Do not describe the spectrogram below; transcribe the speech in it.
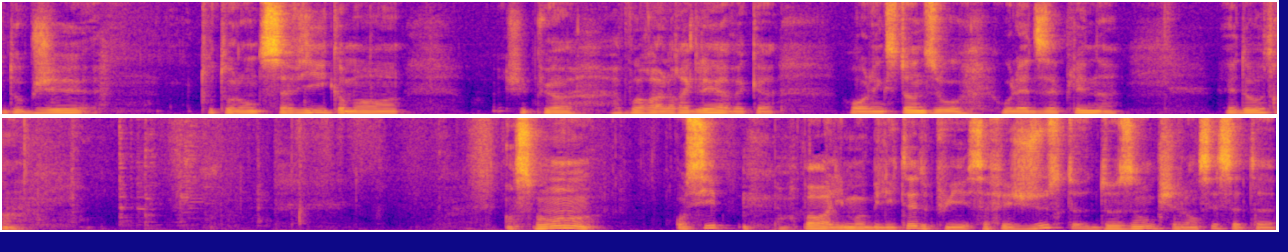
d'objet tout au long de sa vie, comment j'ai pu avoir à le régler avec euh, Rolling Stones ou Led Zeppelin et d'autres. En ce moment, aussi par rapport à l'immobilité, depuis ça fait juste deux ans que j'ai lancé cette euh,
